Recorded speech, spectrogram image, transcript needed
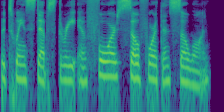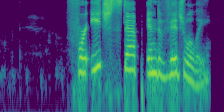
between steps three and four, so forth and so on. For each step individually,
